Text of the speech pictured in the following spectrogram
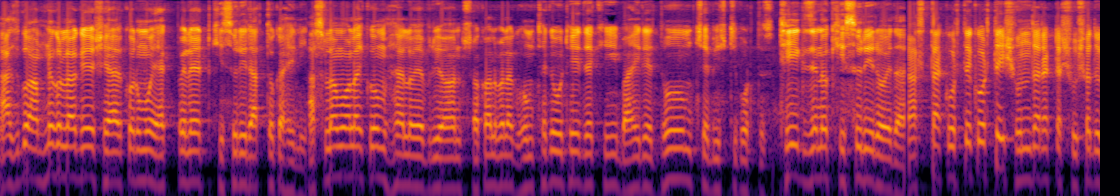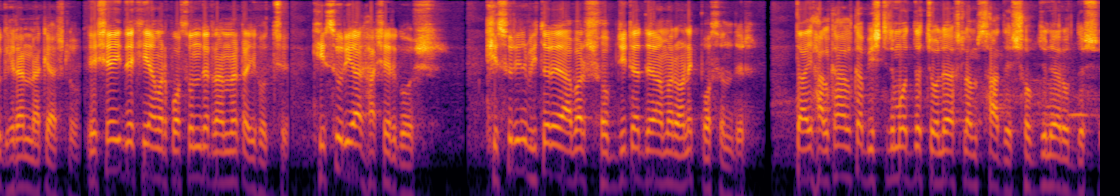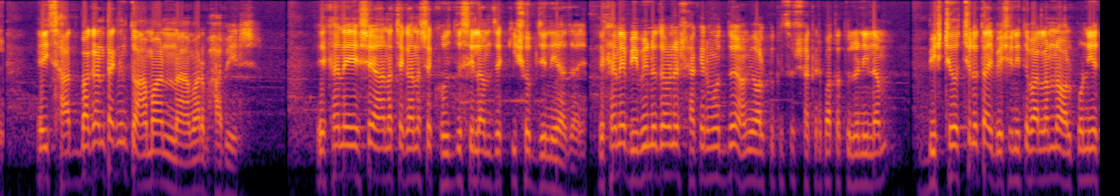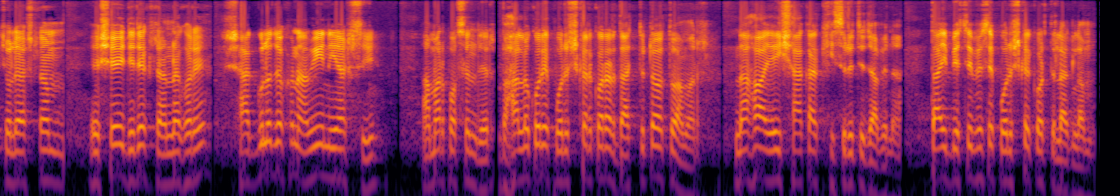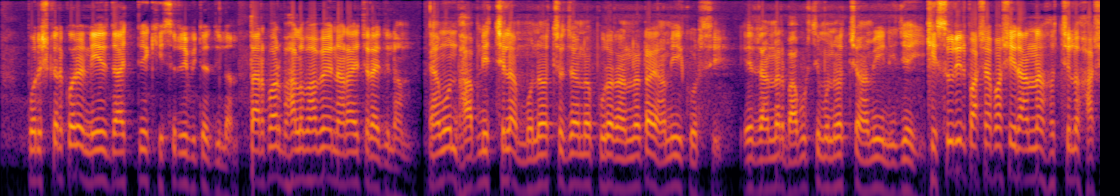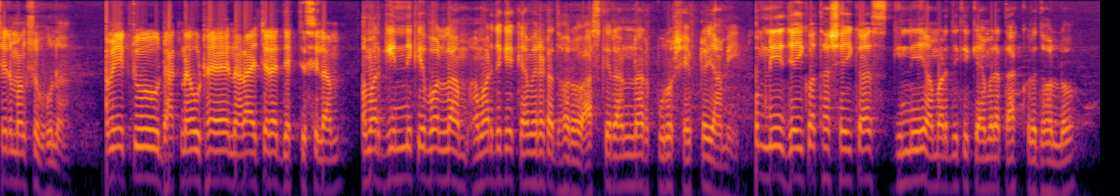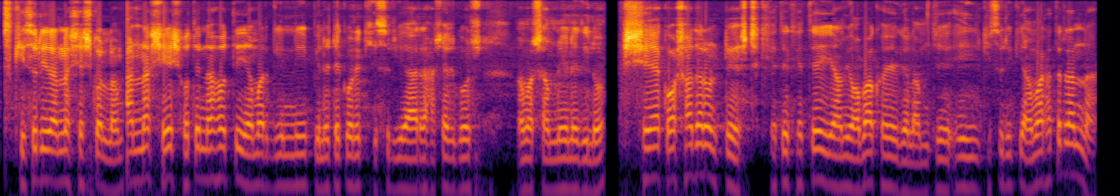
আজগো আপনাকে লাগে শেয়ার করব এক প্লেট খিচুড়ির আত্মকাহিনী আসসালামু আলাইকুম, হ্যালো এভরিওয়ান। সকালবেলা ঘুম থেকে উঠেই দেখি বাইরে ধুমছে বৃষ্টি পড়তেছে। ঠিক যেন খিচুড়ির ওয়েদার নাস্তা করতে করতেই সুন্দর একটা সুস্বাদু ঘেরান নাকে আসলো। এসেই দেখি আমার পছন্দের রান্নাটাই হচ্ছে খিচুড়ি আর হাঁসের গোশ। খিচুড়ির ভিতরে আবার সবজিটা দেওয়া আমার অনেক পছন্দের। তাই হালকা হালকা বৃষ্টির মধ্যে চলে আসলাম ছাদে সবজি নেওয়ার উদ্দেশ্যে। এই ছাদ বাগানটা কিন্তু আমার না, আমার ভাবির। এখানে এসে আনাচে কানাচে খুঁজতেছিলাম যে কি সবজি নেওয়া যায়। এখানে বিভিন্ন ধরনের শাকের মধ্যে আমি অল্প কিছু শাকের পাতা তুলে নিলাম। বৃষ্টি হচ্ছিল তাই বেশি নিতে পারলাম না, অল্প নিয়ে চলে আসলাম এসেই ডিরেক্ট রান্নাঘরে। শাকগুলো যখন আমি নিয়ে আসছি, আমার পছন্দের, ভালো করে পরিষ্কার করার দায়িত্বটাও তো আমার। না হয় এই শাক আর খিচুড়িতে যাবে না। তাই বেছে বেছে পরিষ্কার করতে লাগলাম। পরিষ্কার করে নিজ দায়িত্বে খিচুড়ির ভিতরে দিলাম। তারপর ভালোভাবে নাড়াই চড়াই দিলাম। এমন ভাব নিচ্ছিলাম, মনে হচ্ছে যেন পুরো রান্নাটা আমিই করছি। এর রান্নার বাবুর্চি মনে হচ্ছে আমি নিজেই। খিচুড়ির পাশাপাশি রান্না হচ্ছিল হাঁসের মাংস ভুনা। আমি একটু ঢাকনা উঠে নাড়াই চেড়াই দেখতেছিলাম। আমার গিন্নিকে বললাম, আমার দিকে ক্যামেরাটা ধরো, আজকে রান্নার পুরো শেফটাই আমি। যেই কথা, সেই কাজ গিন্নি আমার দিকে ক্যামেরা তাক করে ধরলো। খিচুড়ি রান্না শেষ করলাম। রান্না শেষ হতে না হতেই আমার গিন্নি প্লেটে করে খিচুড়ি আর হাঁসের গোশ আমার সামনে এনে দিল। সে এক অসাধারণ টেস্ট। খেতে খেতেই আমি অবাক হয়ে গেলাম যে এই খিচুড়ি কি আমার হাতের রান্না?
